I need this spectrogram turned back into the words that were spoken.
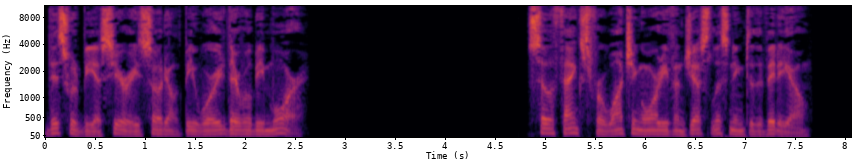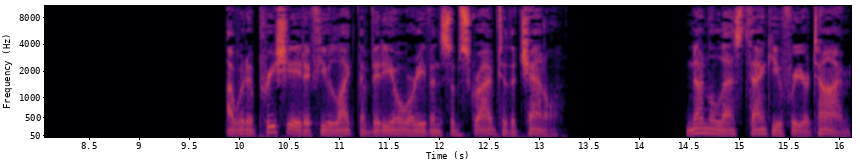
This would be a series so don't be worried there will be more. So thanks for watching or even just listening to the video. I would appreciate if you liked the video or even subscribe to the channel. Nonetheless thank you for your time,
